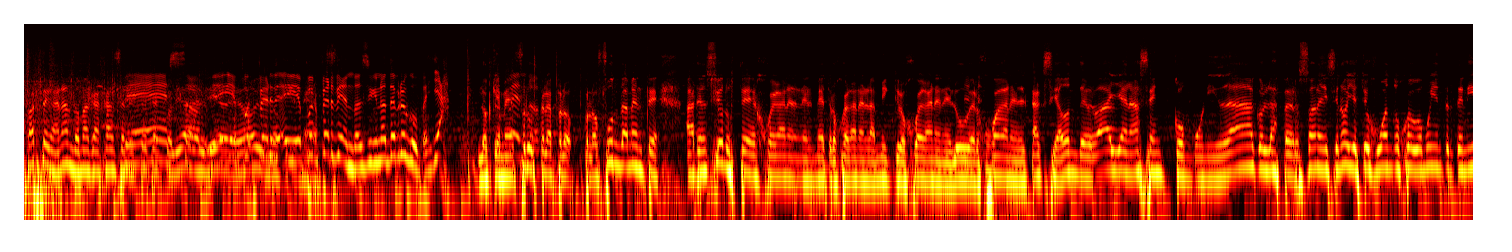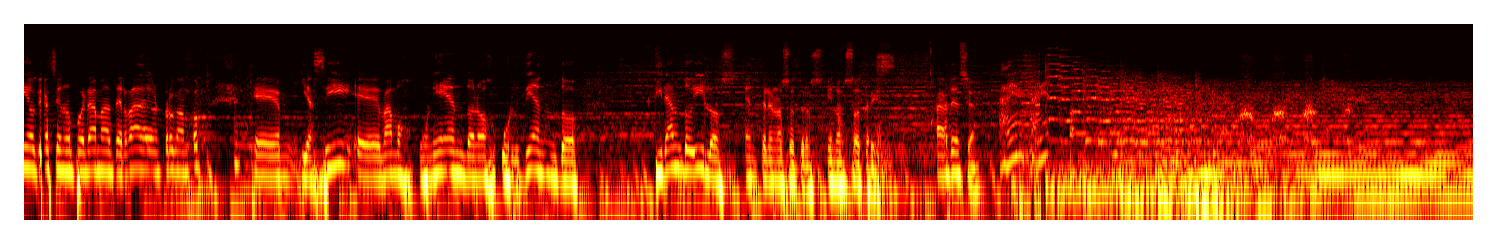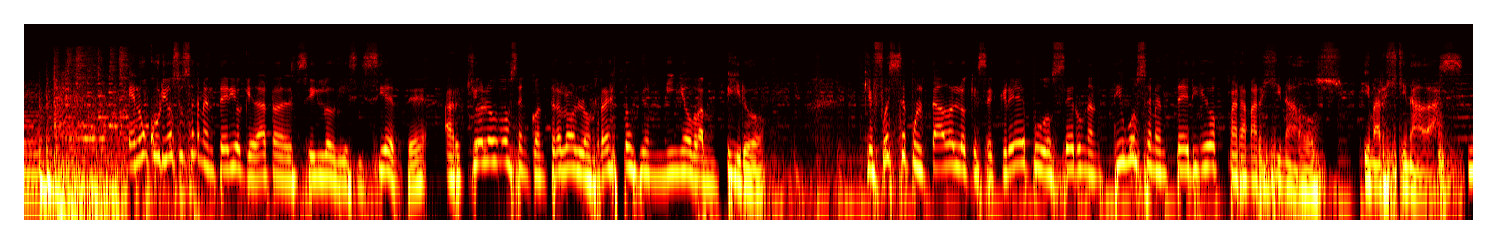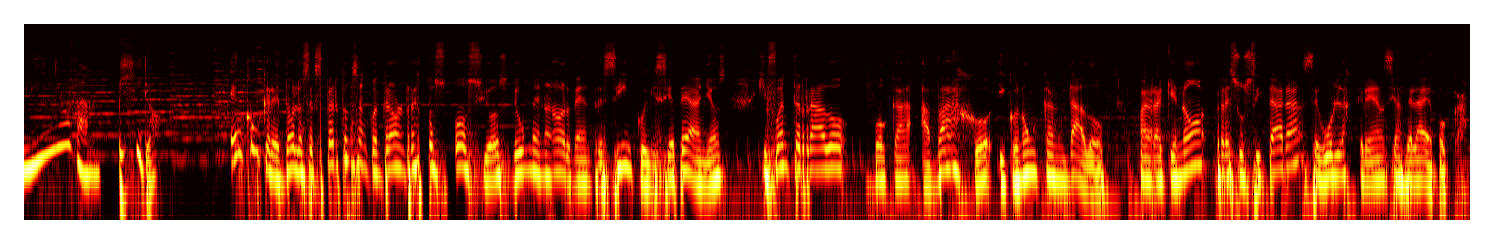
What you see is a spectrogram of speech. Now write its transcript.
Parte ganando Maca Hansen en esta Eso. actualidad del Y de después, hoy, perdi- lo que y después me- perdiendo, así que no te preocupes. Ya. Lo que me frustra pro- profundamente. Atención, ustedes juegan en el metro, juegan en la micro, juegan en el Uber, juegan en el taxi, a donde vayan, hacen comunidad con las personas. Dicen, oye, estoy jugando un juego muy entretenido que hacen un programa de radio en Rock and Pop. Eh, y así eh, vamos uniéndonos, urdiendo, tirando hilos entre nosotros y nosotros. Atención. A ver, a ver. En un curioso cementerio que data del siglo XVII, arqueólogos encontraron los restos de un niño vampiro que fue sepultado en lo que se cree pudo ser un antiguo cementerio para marginados y marginadas. Niño vampiro. En concreto, los expertos encontraron restos óseos de un menor de entre 5 y 7 años que fue enterrado boca abajo y con un candado para que no resucitara según las creencias de la época.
